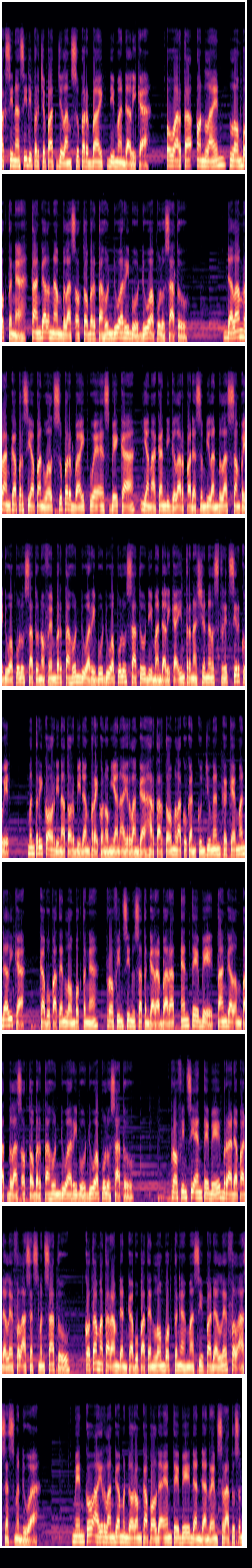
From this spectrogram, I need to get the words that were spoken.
Vaksinasi dipercepat jelang Superbike di Mandalika. Pewarta online Lombok Tengah, tanggal 16 Oktober tahun 2021. Dalam rangka persiapan World Superbike WSBK, yang akan digelar pada 19 sampai 21 November tahun 2021 di Mandalika International Street Circuit, Menteri Koordinator Bidang Perekonomian Airlangga Hartarto melakukan kunjungan ke Mandalika, Kabupaten Lombok Tengah, Provinsi Nusa Tenggara Barat, NTB, tanggal 14 Oktober tahun 2021. Provinsi NTB berada pada level asesmen 1, Kota Mataram dan Kabupaten Lombok Tengah masih pada level asesmen 2. Menko Airlangga mendorong Kapolda NTB dan Danrem 162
